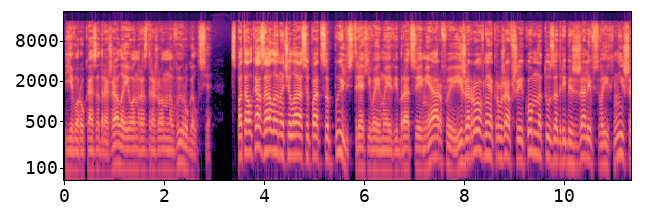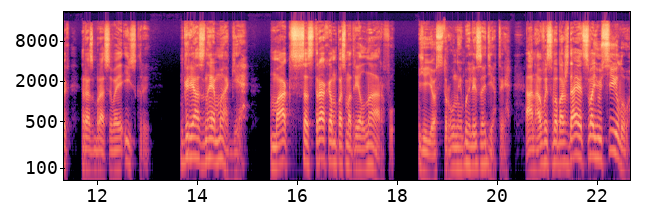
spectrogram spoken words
Его рука задрожала, и он раздраженно выругался. С потолка зала начала осыпаться пыль, стряхиваемая вибрациями арфы, и жаровни, окружавшие комнату, задребезжали в своих нишах, разбрасывая искры. «Грязная магия!» Макс со страхом посмотрел на арфу. Ее струны были задеты. Она высвобождает свою силу.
